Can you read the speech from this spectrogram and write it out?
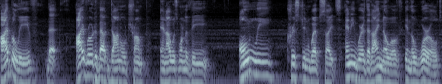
I believe that I wrote about Donald Trump, and I was one of the only Christian websites anywhere that I know of in the world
